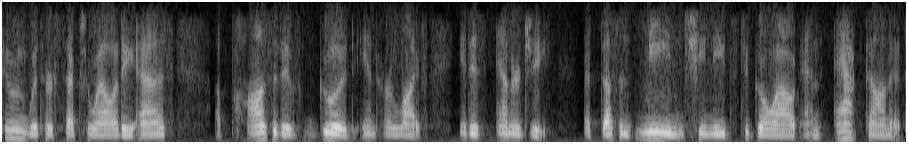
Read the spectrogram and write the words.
tune with her sexuality as a positive good in her life. It is energy. That doesn't mean she needs to go out and act on it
